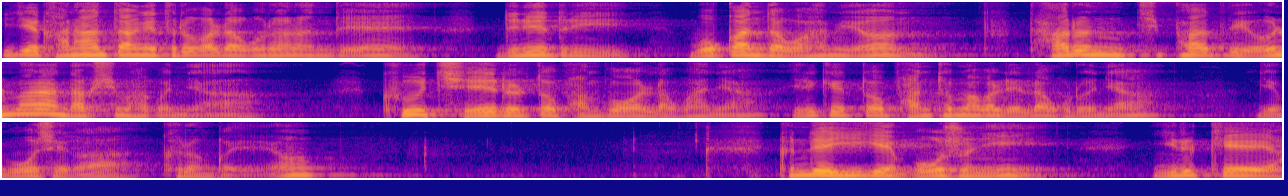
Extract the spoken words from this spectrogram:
이제 가나안 땅에 들어가려고 하는데 너네들이 못 간다고 하면 다른 지파들이 얼마나 낙심하겠냐. 그 죄를 또 반복하려고 하냐? 이렇게 또 반토막을 내려고 그러냐? 이제 모세가 그런 거예요. 근데 이게 모순이 이렇게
